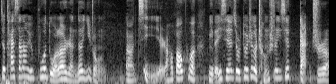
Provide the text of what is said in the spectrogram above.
就它相当于剥夺了人的一种呃记忆，然后包括你的一些就是对这个城市的一些感知，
